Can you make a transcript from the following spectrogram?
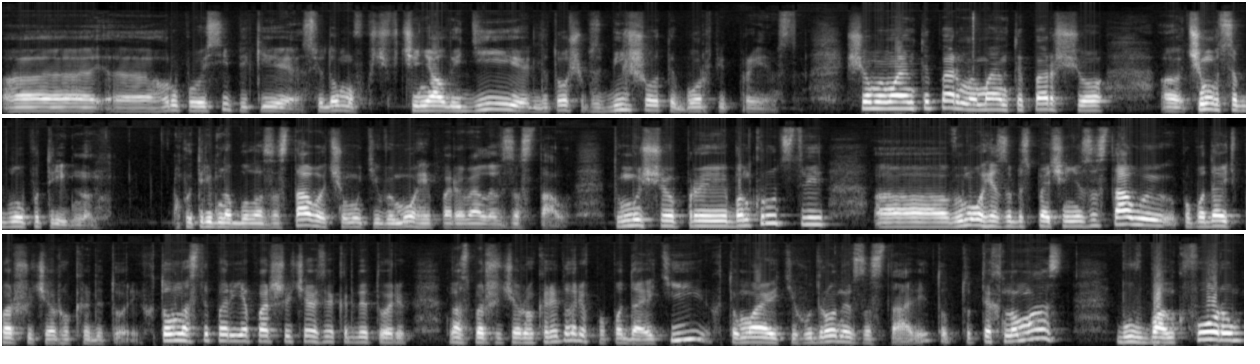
е, е, групи осіб, які свідомо вч- вчиняли дії для того, щоб збільшувати борг підприємства. Що ми маємо тепер? Ми маємо тепер, що е, чому це було потрібно? Потрібна була застава, чому ті вимоги перевели в заставу. Тому що при банкрутстві е, вимоги забезпечення заставою попадають в першу чергу кредиторів. Хто в нас тепер є першою черзі кредиторів? У нас в першу чергу кредиторів попадають ті, хто мають ті гудрони в заставі. Тобто Техномаст, був банк форум.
